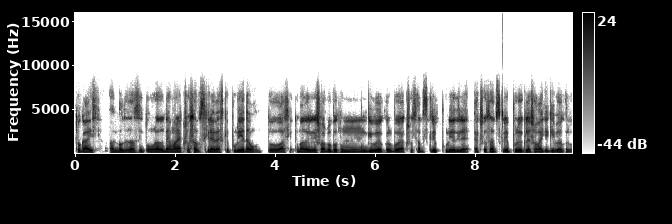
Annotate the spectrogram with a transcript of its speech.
তো গাইস আমি বলতে চাচ্ছি তোমরা যদি আমার একশো সাবস্ক্রাইব আজকে পুড়িয়ে দাও, তো আজকে তোমাদেরকে সর্বপ্রথম গিভওয়ে করব একশো সাবস্ক্রাইব পুড়িয়ে দিলে। একশো সাবস্ক্রাইব পুড়িয়ে গেলে সবাইকে গিভওয়ে করব।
